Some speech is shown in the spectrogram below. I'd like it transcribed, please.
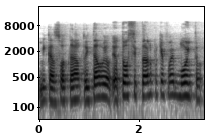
me cansou tanto. Então eu estou citando porque foi muito,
